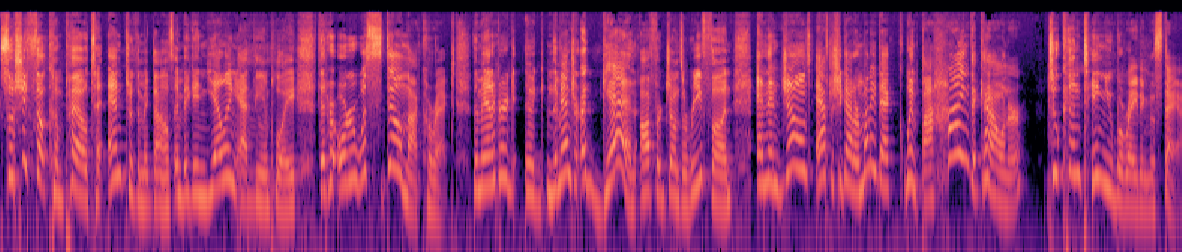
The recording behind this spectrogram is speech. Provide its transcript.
So she felt compelled to enter the McDonald's and begin yelling at the employee that her order was still not correct. The manager, uh, the manager again offered Jones a refund, and then Jones, after she got her money back, went behind the counter to continue berating the staff.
